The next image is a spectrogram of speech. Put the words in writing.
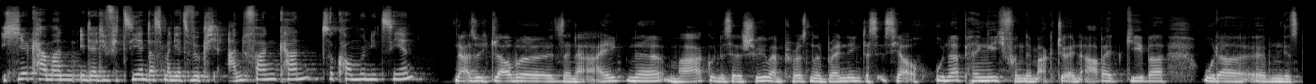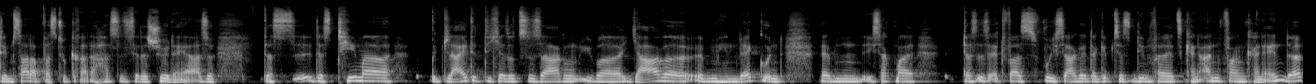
hier kann man identifizieren, dass man jetzt wirklich anfangen kann zu kommunizieren? Na, also ich glaube, seine eigene Marke, und das ist ja das Schöne beim Personal Branding, das ist ja auch unabhängig von dem aktuellen Arbeitgeber oder ähm, jetzt dem Startup, was du gerade hast. Das ist ja das Schöne. Ja? Also das, das Thema begleitet dich ja sozusagen über Jahre ähm, hinweg und ähm, ich sag mal, das ist etwas, wo ich sage, da gibt es jetzt in dem Fall jetzt kein Anfang, kein Ende,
